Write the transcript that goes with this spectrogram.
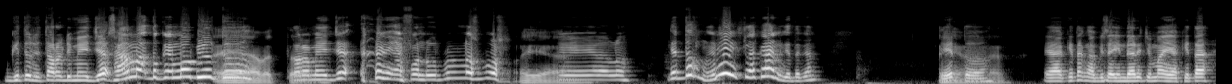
Begitu ditaruh di meja, sama tuh kayak mobil tuh. Iya betul. Taruh meja, ini iPhone 12 bos. Iya. Eh lalu, lihat dong, ini silakan gitu kan. Iya, Gitu. benar. Ya kita nggak bisa hindari cuma ya kita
